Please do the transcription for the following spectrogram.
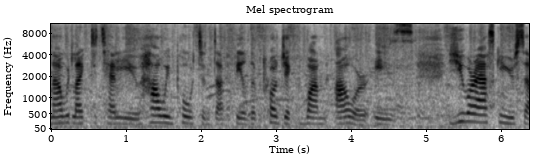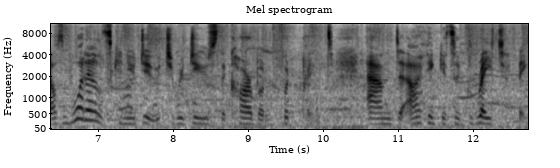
I would like to tell you how important I feel the project One Hour is. You are asking yourselves, what else can you do to reduce the carbon footprint? And I think it's a great thing.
